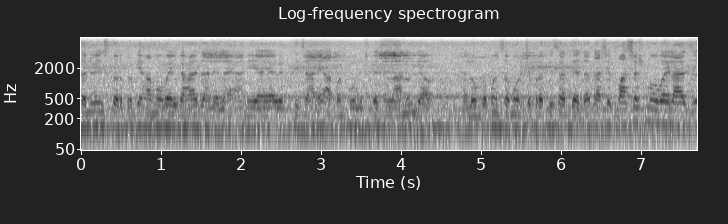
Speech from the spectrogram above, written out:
कन्व्हिन्स करतो की हा मोबाईल गहाळ झालेला आहे आणि या या व्यक्तीचा आहे. आपण पोलीस स्टेशनला आणून द्यावं. लोक पण समोरचे प्रतिसाद देतात. असे पासष्ट मोबाईल आज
